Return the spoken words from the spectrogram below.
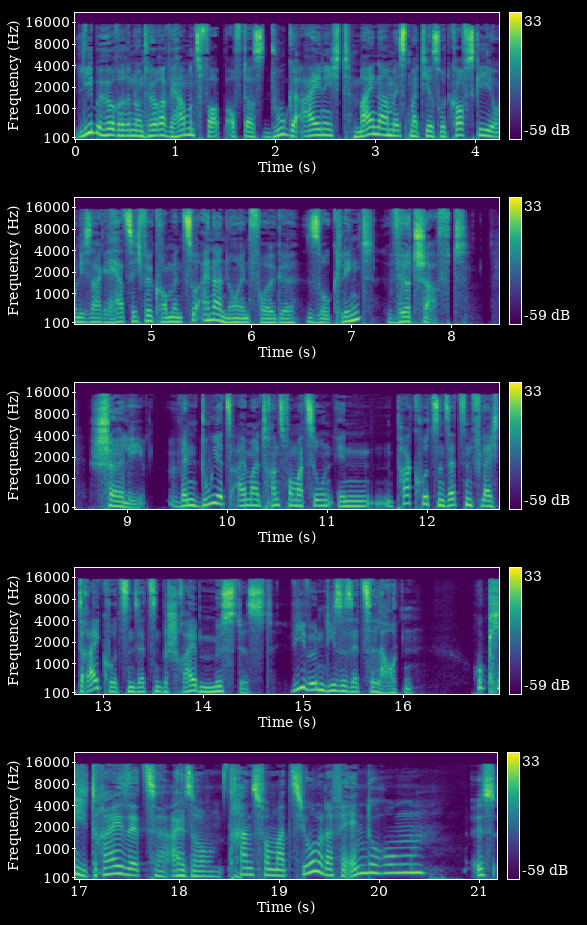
Liebe Hörerinnen und Hörer, wir haben uns vorab auf das Du geeinigt. Mein Name ist Matthias Rutkowski und ich sage herzlich willkommen zu einer neuen Folge So klingt Wirtschaft. Shirley, wenn du jetzt einmal Transformation in ein paar kurzen Sätzen, vielleicht drei kurzen Sätzen beschreiben müsstest, wie würden diese Sätze lauten? Okay, drei Sätze. Also Transformation oder Veränderung ist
